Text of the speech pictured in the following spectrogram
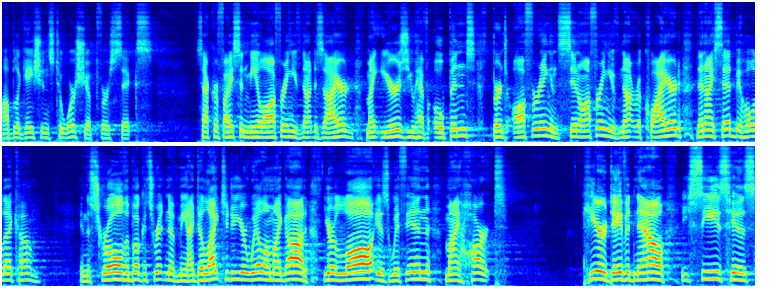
obligations to worship, verse 6. Sacrifice and meal offering you've not desired. My ears you have opened. Burnt offering and sin offering you've not required. Then I said, Behold, I come. In the scroll of the book it's written of me, I delight to do your will, O my God. Your law is within my heart. Here, David now he sees his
